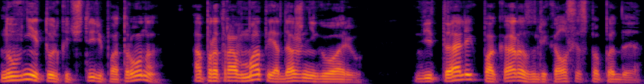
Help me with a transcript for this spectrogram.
но в ней только 4 патрона, а про травматы я даже не говорю. Виталик пока развлекался с ППД.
